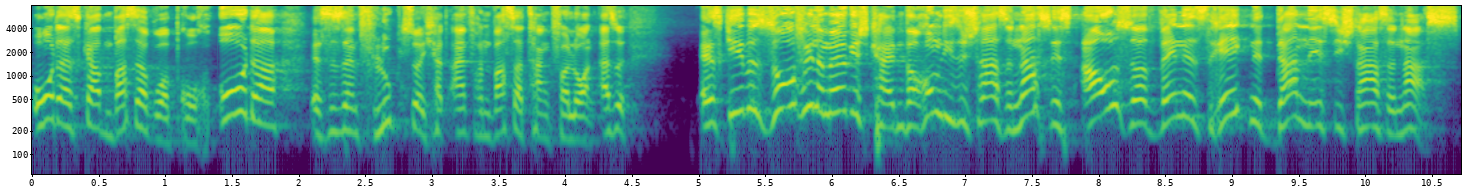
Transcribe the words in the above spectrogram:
Oder es gab einen Wasserrohrbruch. Oder es ist ein Flugzeug, hat einfach einen Wassertank verloren. Also es gäbe so viele Möglichkeiten, warum diese Straße nass ist, außer wenn es regnet, dann ist die Straße nass.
